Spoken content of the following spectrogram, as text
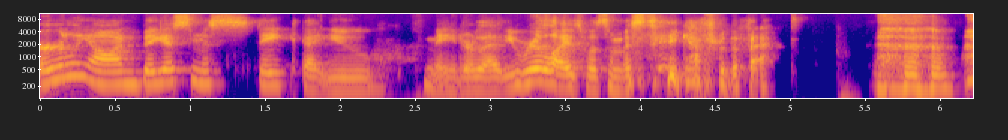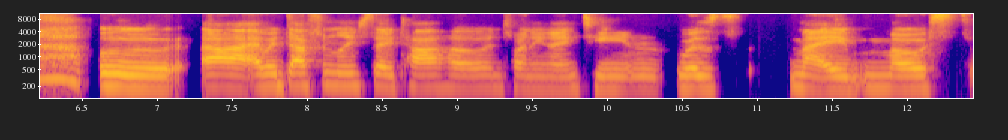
Early on, biggest mistake that you made or that you realized was a mistake after the fact. Ooh, uh, I would definitely say Tahoe in 2019 was my most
